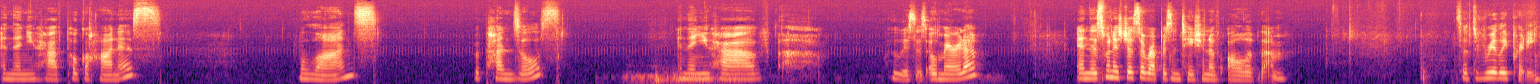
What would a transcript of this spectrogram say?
And then you have Pocahontas, Mulan's, Rapunzel's. And then you have, uh, who is this? Oh, Merida. And this one is just a representation of all of them. So it's really pretty.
